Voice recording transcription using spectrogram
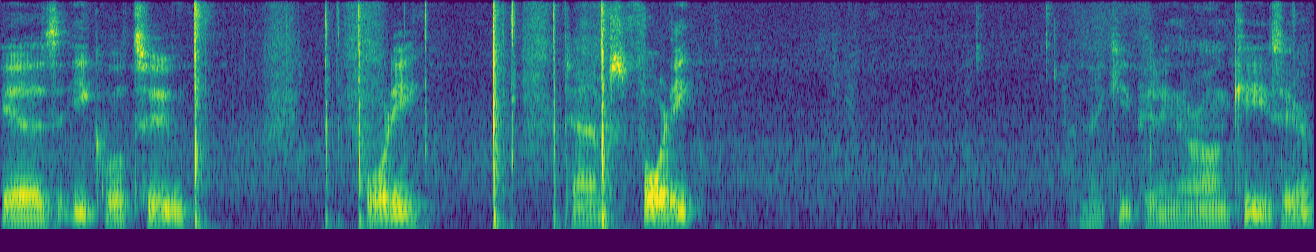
is equal to 40 times 40. And I keep hitting the wrong keys here.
